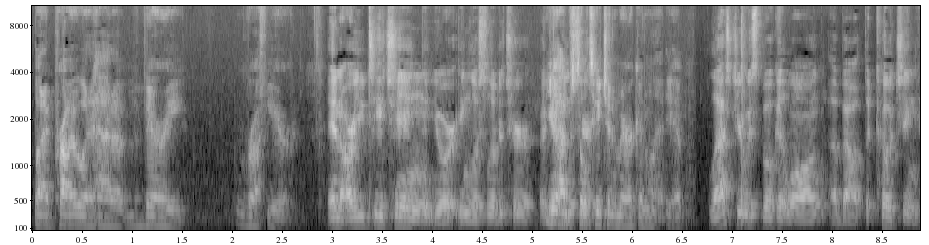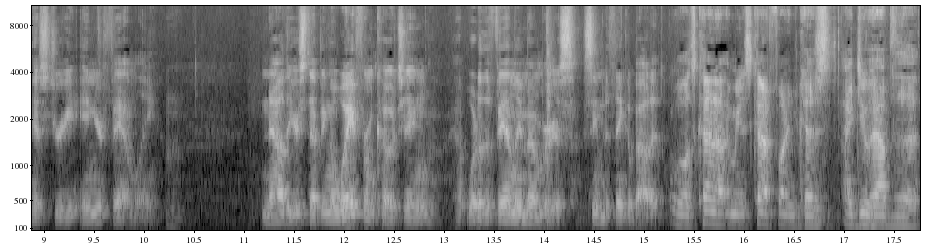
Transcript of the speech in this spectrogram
but I probably would have had a very rough year. And are you teaching your English literature again? Yeah, I'm still year? teaching American Lit. Yep. Last year we spoke at long about the coaching history in your family. Mm-hmm. Now that you're stepping away from coaching, what do the family members seem to think about it? Well, it's kind of I mean it's kind of funny because I do have the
